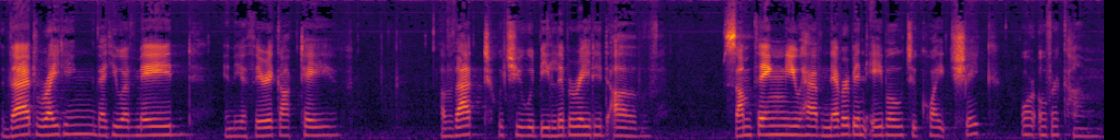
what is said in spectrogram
that writing that you have made in the etheric octave of that which you would be liberated of, something you have never been able to quite shake or overcome.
